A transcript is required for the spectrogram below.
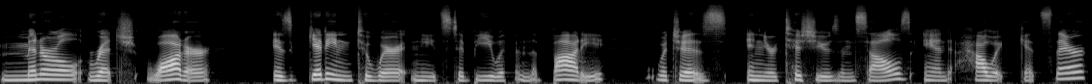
mineral rich water, is getting to where it needs to be within the body, which is in your tissues and cells, and how it gets there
